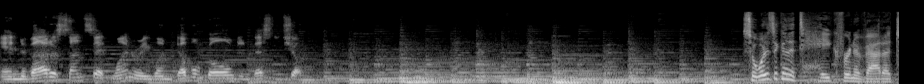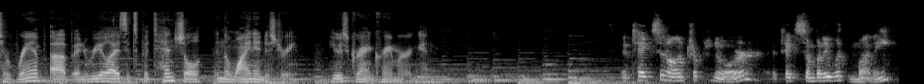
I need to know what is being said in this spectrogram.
and Nevada Sunset Winery won double gold in Best in Show. So, what is it going to take for Nevada to ramp up and realize its potential in the wine industry? Here's Grant Cramer again. It takes an entrepreneur, it takes somebody with money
